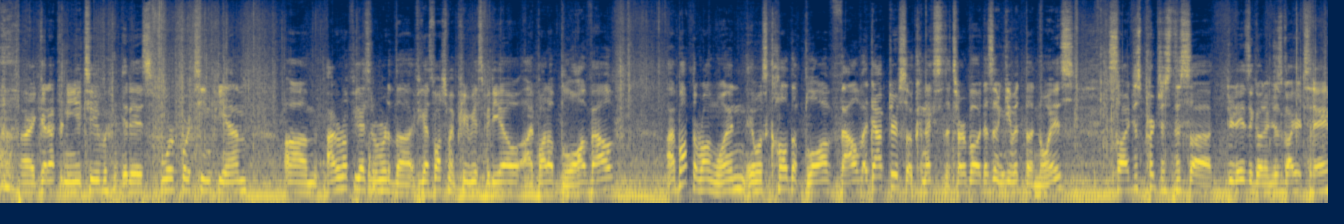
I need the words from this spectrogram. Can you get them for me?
All right, good afternoon, YouTube. It is 4:14 p.m. Um, I don't know if you guys remember the. If you guys watched my previous video, I bought a blow-off valve. I bought the wrong one. It was called a blow-off valve adapter, so it connects to the turbo. It doesn't give it the noise. So I just purchased this uh, three days ago and just got here today.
